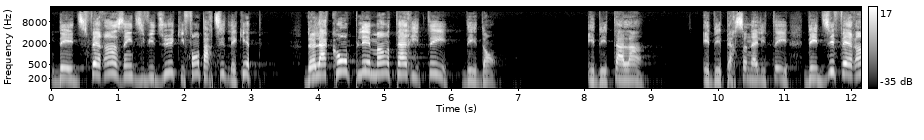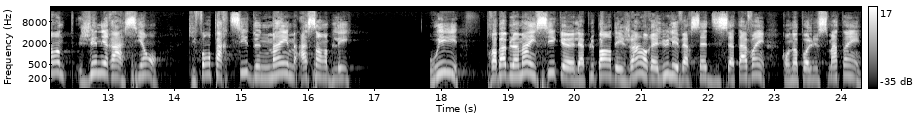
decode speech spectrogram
des différents individus qui font partie de l'équipe, de la complémentarité des dons et des talents et des personnalités, des différentes générations qui font partie d'une même assemblée. Oui, probablement ici que la plupart des gens auraient lu les versets 17 à 20 qu'on n'a pas lu ce matin.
